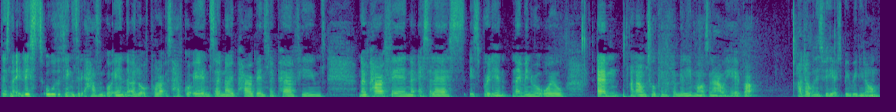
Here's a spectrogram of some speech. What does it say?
there's no it lists all the things that it hasn't got in. A lot of products have got in, so no parabens, no perfumes, no paraffin, no SLS. It's brilliant. No mineral oil. Um, I know I'm talking like a million miles an hour here, but I don't want this video to be really long.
